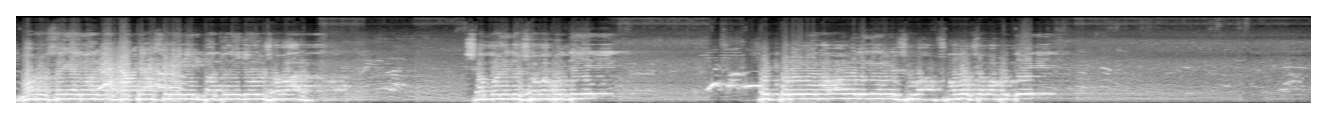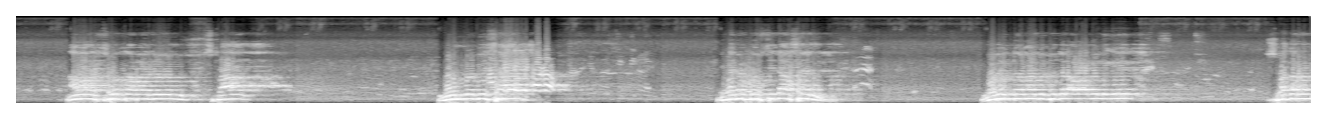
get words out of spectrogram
মোটর সাইকেল মার্কার পক্ষে আসলে নির্বাচনী জনসভার সম্মানিত সভাপতি আওয়ামী লীগের সহ সভাপতি আমার শ্রোতাভাজন স্যার মুন্ড বিচার, এখানে উপস্থিত আছেন গোবিন্দগঞ্জ উপজেলা আওয়ামী লীগের সাধারণ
